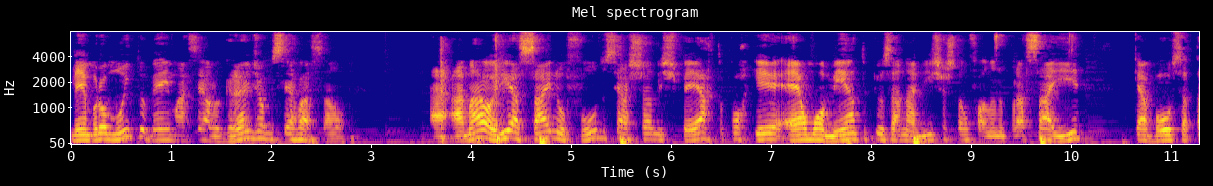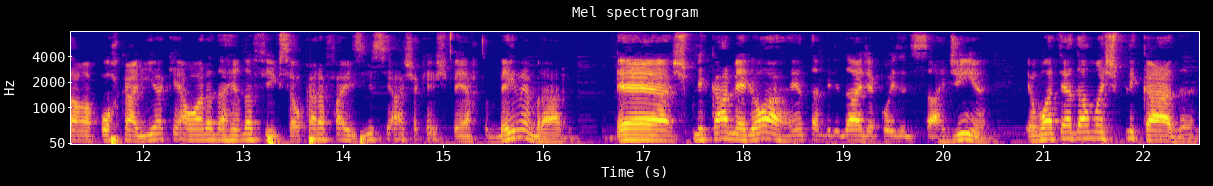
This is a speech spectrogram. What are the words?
Lembrou muito bem, Marcelo. Grande observação. A, a, maioria sai no fundo se achando esperto, porque é o momento que os analistas estão falando para sair, que a bolsa está uma porcaria, que é a hora da renda fixa. Aí o cara faz isso e acha que é esperto. Bem lembrado. É, explicar melhor rentabilidade é coisa de sardinha eu vou até dar uma explicada.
